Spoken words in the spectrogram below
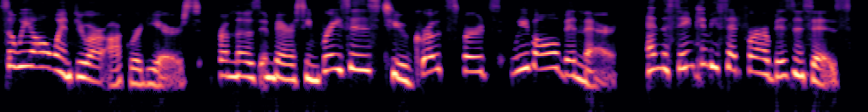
So we all went through our awkward years. From those embarrassing braces to growth spurts, we've all been there. And the same can be said for our businesses.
